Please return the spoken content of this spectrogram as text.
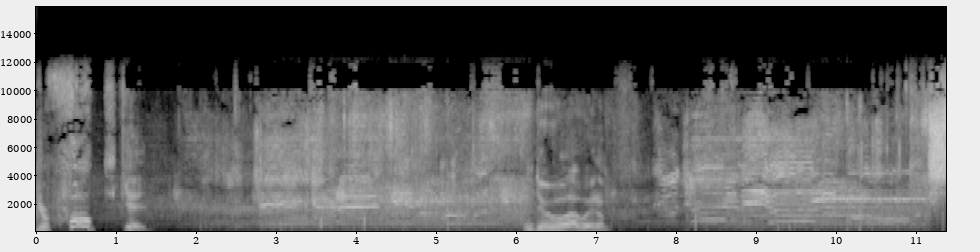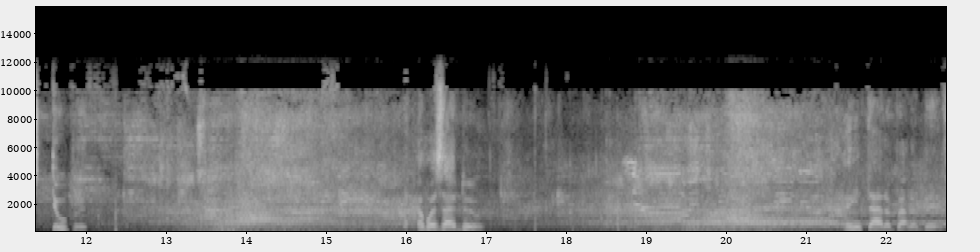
You're fucked, kid. And do what with them? Stupid. And what's that do? Ain't that about a bitch?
